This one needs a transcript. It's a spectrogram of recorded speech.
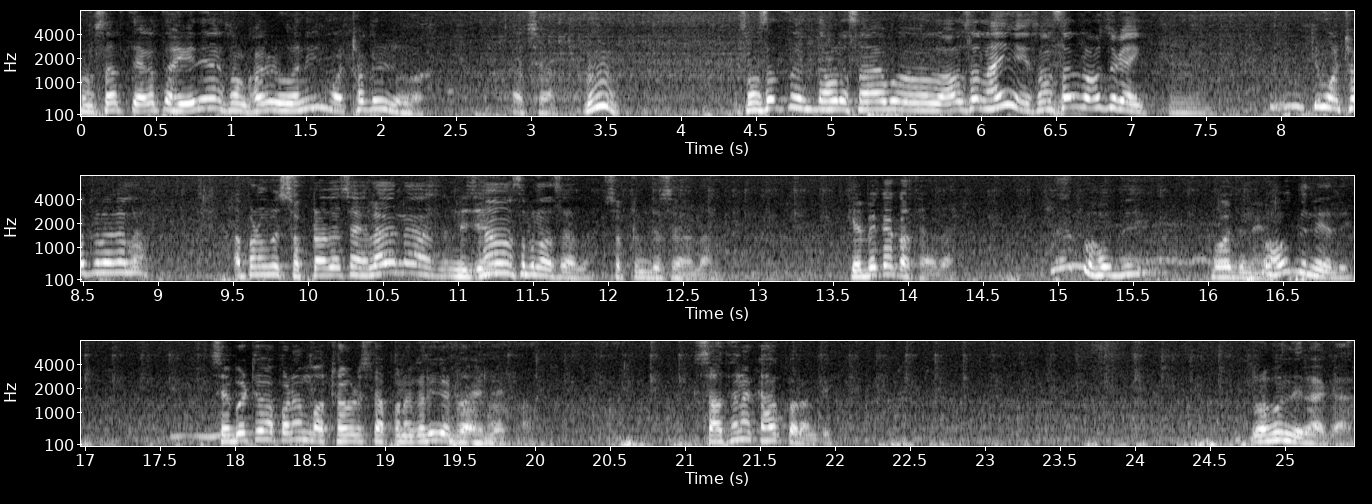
ସଂସାର ତ୍ୟାଗ ତ ହେଇନି ଘରେ ରୁହନି ମଠ କରି ରୁହ ଆଚ୍ଛା ହଁ ସଂସାର ତ ତୁମର ଲାଳସା ନାହିଁ ସଂସାରରେ ରହୁଛ କାହିଁକି ଟିକେ ମଠ କରାଗଲା ଆପଣଙ୍କୁ ସ୍ୱପ୍ନ ଦଶା ହେଲା ନା ନିଜେ ହଁ ସ୍ୱପ୍ନ ଦଶା ହେଲା ସ୍ୱପ୍ନ ଦଶା ହେଲା କେବେକା କଥା ହେଲା ବହୁତ ଦିନ ବହୁତ ଦିନ ବହୁତ ଦିନ ହେଲି ସେବେଠୁ ଆପଣ ମଠ ଗୋଟେ ସ୍ଥାପନ କରିକି ରହିଲେ ସାଧନା କାହାକୁ କରନ୍ତି প্রভু নিরাকার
